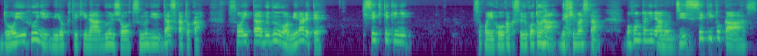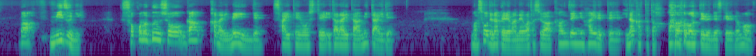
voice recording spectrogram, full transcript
どういうふうに魅力的な文章を紡ぎ出すかとか、そういった部分を見られて、奇跡的にそこに合格することができました。もう本当にね、あの、実績とかは見ずに、そこの文章がかなりメインで採点をしていただいたみたいで、まあそうでなければね、私は完全に入れていなかったと 思ってるんですけれども、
